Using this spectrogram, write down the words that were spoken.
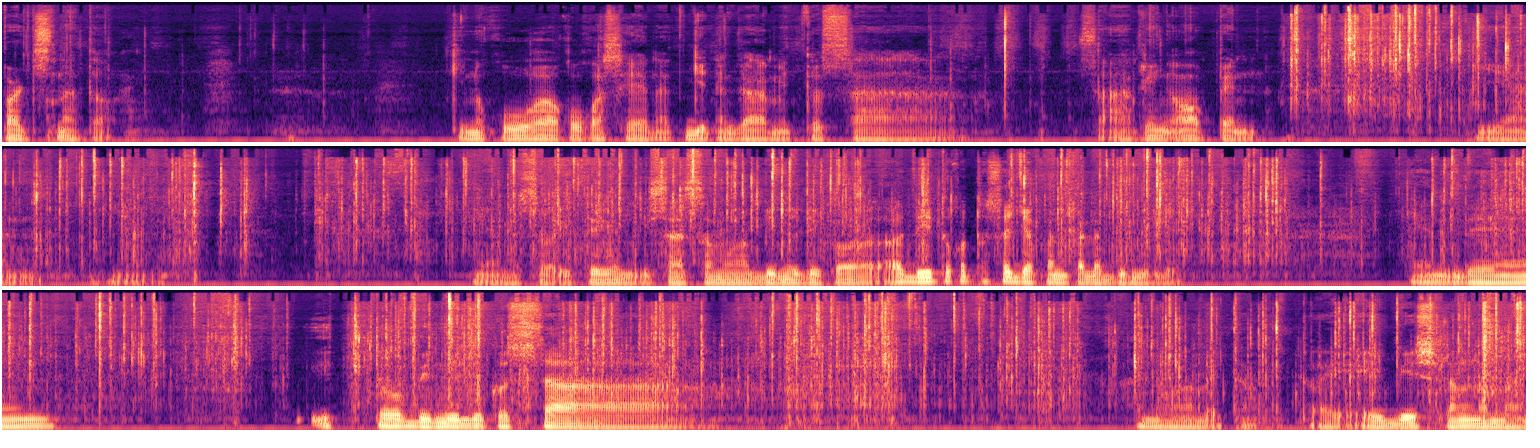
parts na to. Kinukuha ko kasi at ginagamit ko sa sa aking open. Yan yan yan so ito yung isa sa mga binili ko. Ah, dito ko to sa Japan pala binili. And then ito binili ko sa ano nga ito? Ito ay ABS lang naman.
